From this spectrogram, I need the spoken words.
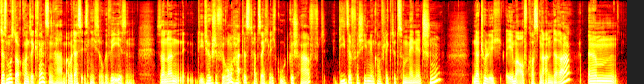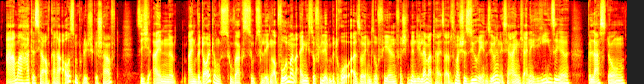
Das muss doch Konsequenzen haben, aber das ist nicht so gewesen, sondern die türkische Führung hat es tatsächlich gut geschafft, diese verschiedenen Konflikte zu managen natürlich immer auf Kosten anderer, ähm, aber hat es ja auch gerade außenpolitisch geschafft, sich eine, einen Bedeutungszuwachs zuzulegen, obwohl man eigentlich so viel in Bedrohung, also in so vielen verschiedenen Dilemmata ist. Also zum Beispiel Syrien. Syrien ist ja eigentlich eine riesige Belastung,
